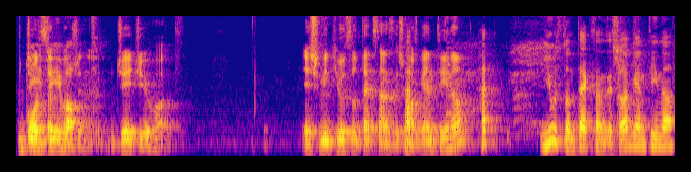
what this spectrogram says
JJ Watt. JJ Watt. És mint Houston Texans és Hát- Argentina, Hát Houston Texans és Argentina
